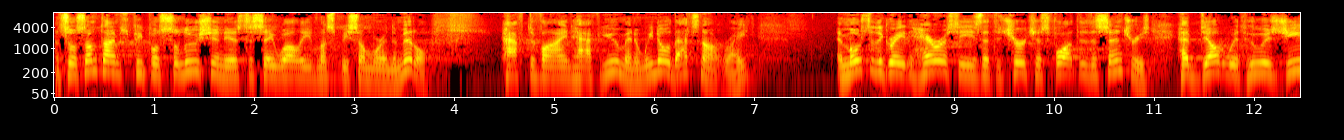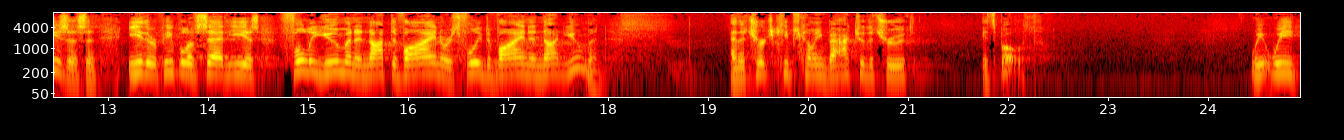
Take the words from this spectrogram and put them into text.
And so sometimes people's solution is to say, well, he must be somewhere in the middle, half divine, half human. And we know that's not right. And most of the great heresies that the church has fought through the centuries have dealt with who is Jesus. And either people have said he is fully human and not divine, or he's fully divine and not human. And the church keeps coming back to the truth it's both. We, we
